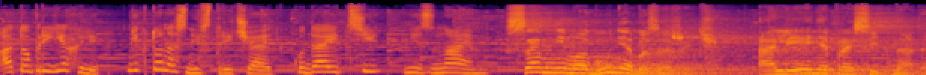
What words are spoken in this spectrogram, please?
А то приехали, никто нас не встречает Куда идти, не знаем Сам не могу небо зажечь. Оленя просить надо.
